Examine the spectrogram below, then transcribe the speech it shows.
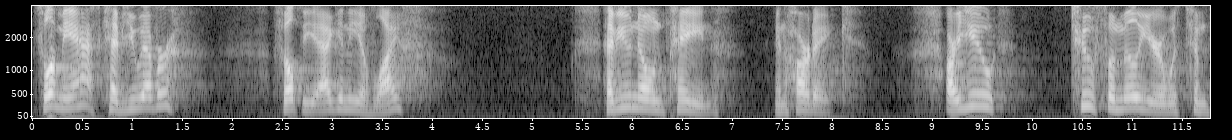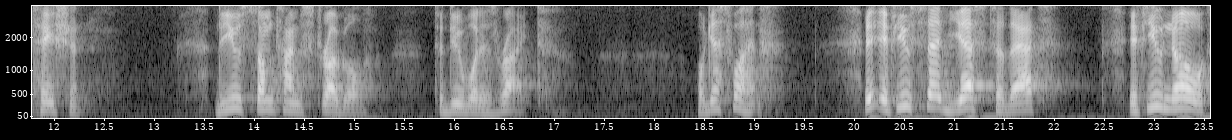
So let me ask have you ever felt the agony of life? Have you known pain and heartache? Are you too familiar with temptation? Do you sometimes struggle to do what is right? Well, guess what? If you said yes to that, if you know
